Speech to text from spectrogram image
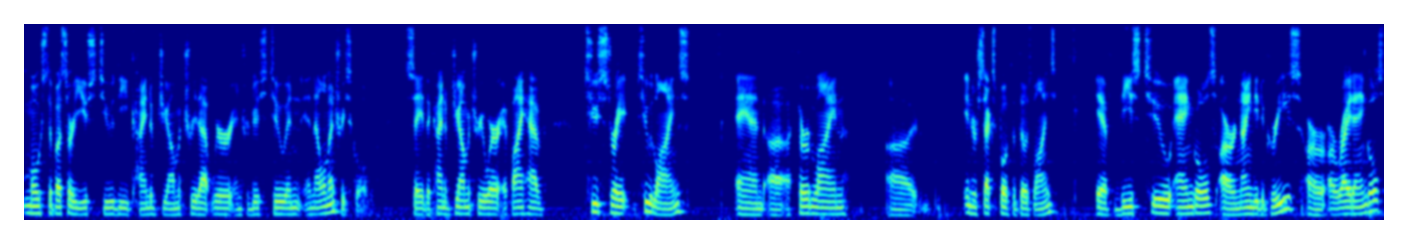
most of us are used to the kind of geometry that we're introduced to in, in elementary school. Say the kind of geometry where if I have two straight, two lines, and uh, a third line uh, intersects both of those lines, if these two angles are 90 degrees, are, are right angles,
